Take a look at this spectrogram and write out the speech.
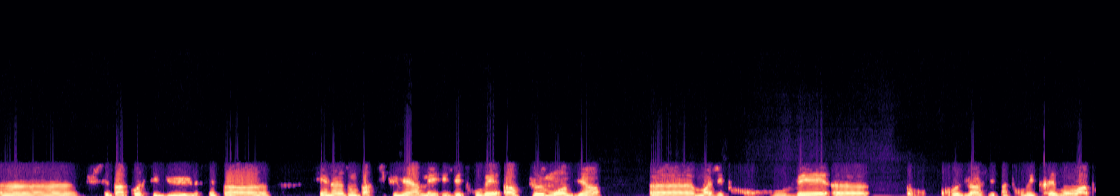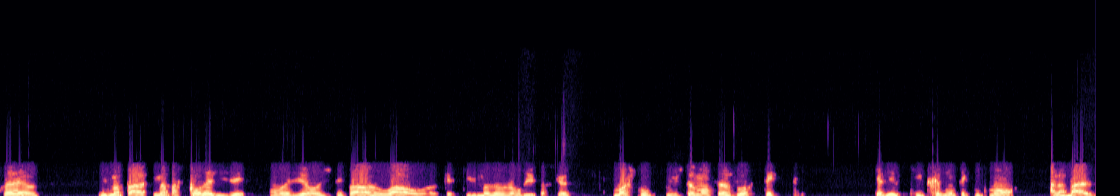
Euh, je sais pas à quoi c'est dû, je sais pas s'il y a une raison particulière, mais je l'ai trouvé un peu moins bien. Euh, moi, j'ai trouvé euh, Rodelin, je l'ai pas trouvé très bon. Après, euh, il m'a pas, il m'a pas scandalisé, on va dire. J'étais pas, euh, waouh, qu'est-ce qu'il est mauvais aujourd'hui, parce que moi, je trouve justement c'est un joueur tech, qui, est très bon techniquement à la base,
